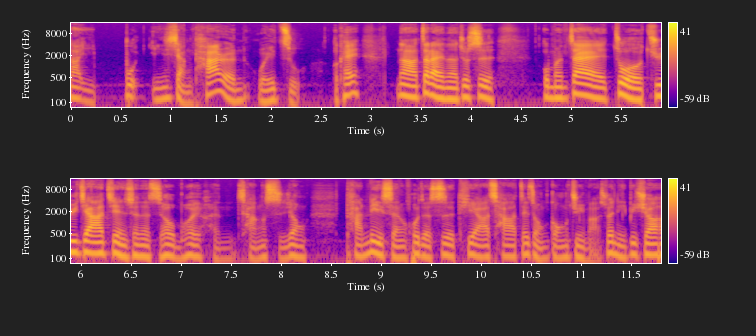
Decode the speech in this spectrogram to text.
那以不影响他人为主，OK？那再来呢，就是我们在做居家健身的时候，我们会很常使用弹力绳或者是 TR 叉这种工具嘛，所以你必须要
